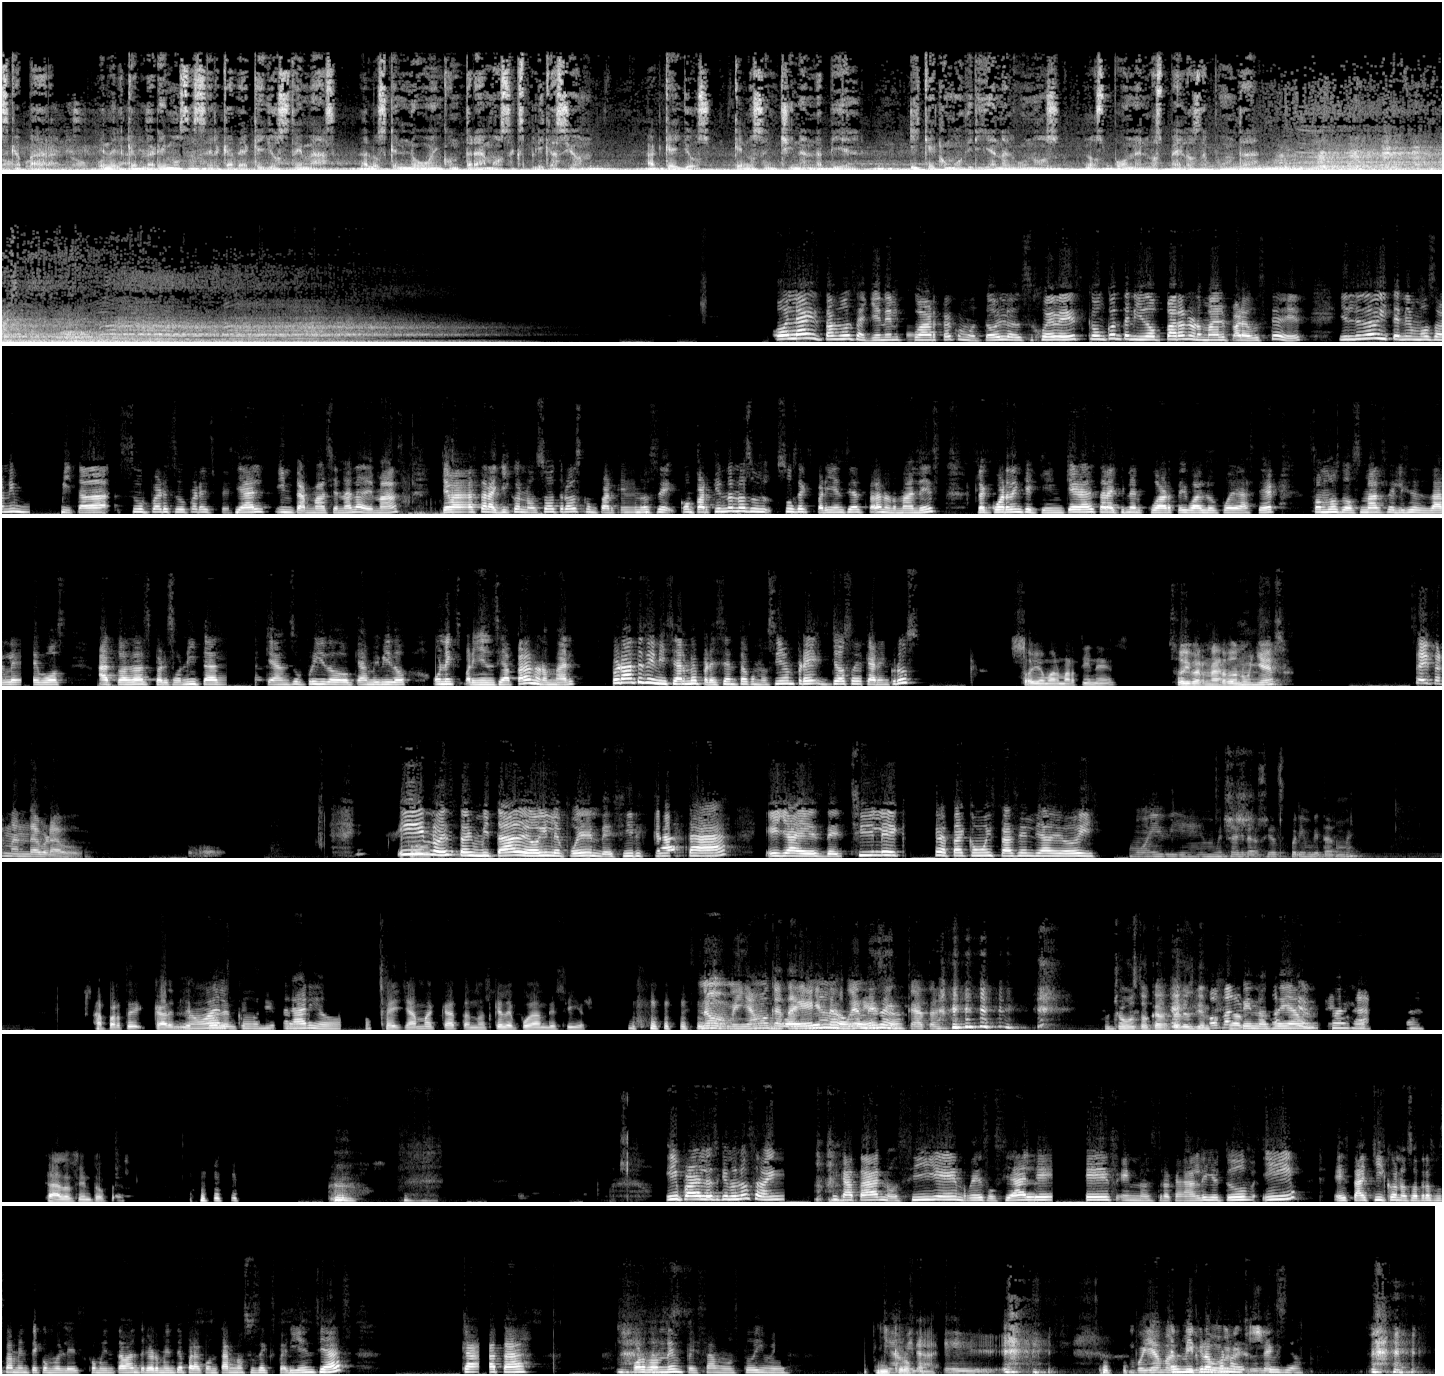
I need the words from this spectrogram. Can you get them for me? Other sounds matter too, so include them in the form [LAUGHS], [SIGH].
escapar, en el que hablaremos acerca de aquellos temas a los que no encontramos explicación, aquellos que nos enchinan la piel y que, como dirían algunos, nos ponen los pelos de punta. Hola, estamos aquí en el cuarto como todos los jueves con contenido paranormal para ustedes y el día de hoy tenemos a una invitada súper, súper especial, internacional además, que va a estar aquí con nosotros compartiéndose, compartiéndonos su- sus experiencias paranormales. Recuerden que quien quiera estar aquí en el cuarto igual lo puede hacer. Somos los más felices de darle voz a todas las personitas que han sufrido o que han vivido una experiencia paranormal. Pero antes de iniciar me presento como siempre, yo soy Karen Cruz. Soy Omar Martínez. Soy Bernardo Núñez. Soy Fernanda Bravo. Y nuestra invitada de hoy le pueden decir Cata. Ella es de Chile. Cata, ¿cómo estás el día de hoy? Muy bien, muchas gracias por invitarme. Aparte, Karen, le No, pueden al decir, contrario. se llama Cata, no es que le puedan decir. No, me llamo Catalina, me Bueno, pueden bueno. decir Cata. Mucho gusto, Cata, eres bienvenida. Que no se llama Ya lo siento, Fer. Y para los que no lo saben, Cata nos sigue en redes sociales, en nuestro canal de YouTube y está aquí con nosotros justamente como les comentaba anteriormente para contarnos sus experiencias. Cata, ¿por dónde [LAUGHS] empezamos? Tú dime. Ya, mira, eh, [LAUGHS] voy a El partir micrófono por es la ex- tuyo. [LAUGHS]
